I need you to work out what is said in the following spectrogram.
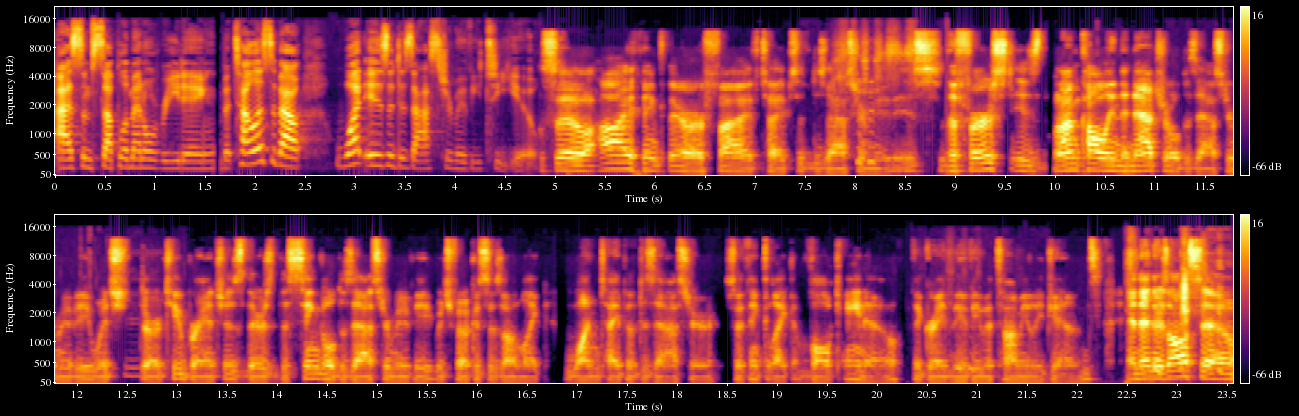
as some supplemental reading, but tell us about what is a disaster movie to you? So I think there are five types of disaster movies. The first is what I'm calling the natural disaster movie, which mm. there are two branches. There's the single disaster movie, which focuses on like one type of disaster. So think like Volcano, the great movie with Tommy Lee Jones. And then there's also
